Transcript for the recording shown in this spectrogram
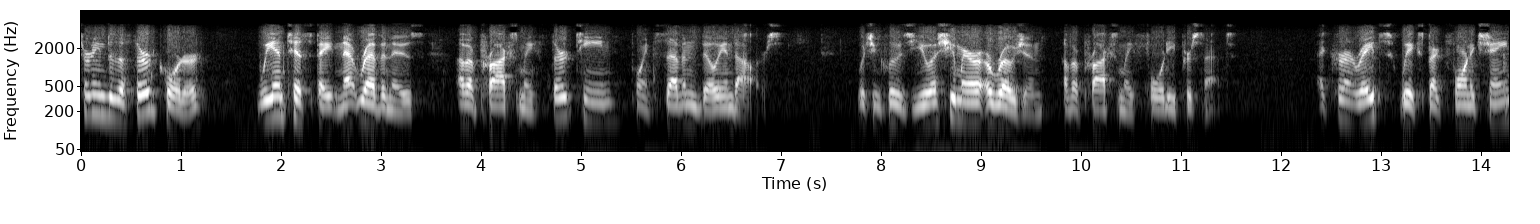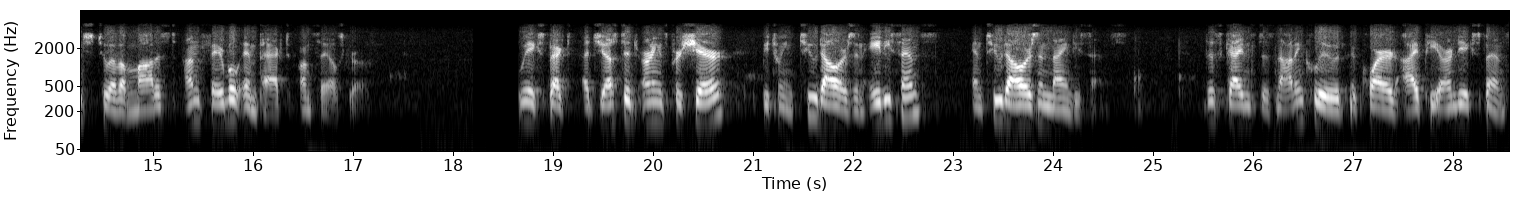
Turning to the third quarter, we anticipate net revenues of approximately $13.7 billion, which includes U.S. HUMIRA erosion of approximately 40%. At current rates, we expect foreign exchange to have a modest unfavorable impact on sales growth. We expect adjusted earnings per share between $2.80 and $2.90. This guidance does not include acquired IP R&D expense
